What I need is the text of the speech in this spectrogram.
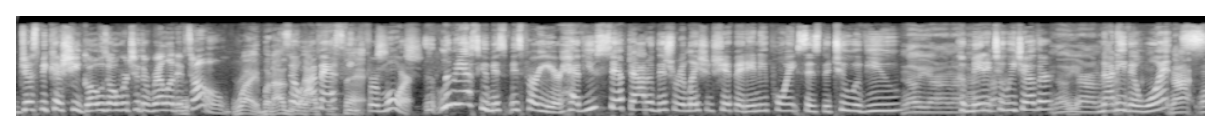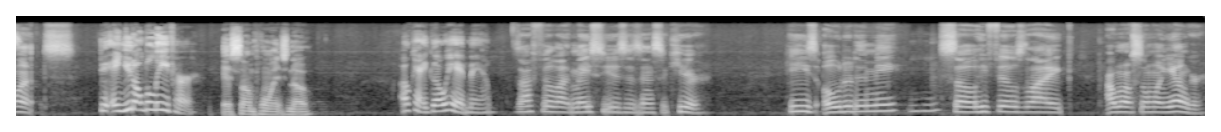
just because she goes over to the relative's home. Right, but I So go I'm the asking for facts. more. Let me ask you, Miss Miss Puryear, have you stepped out of this relationship at any point since the two of you No, Your Honor. Committed have to each other? No, Your Honor. Not I- even once? Not once. And you don't believe her? At some points, no. Okay, go ahead, ma'am. 'Cause I feel like Macias is insecure. He's older than me, Mm-hmm. so he feels like I want someone younger.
